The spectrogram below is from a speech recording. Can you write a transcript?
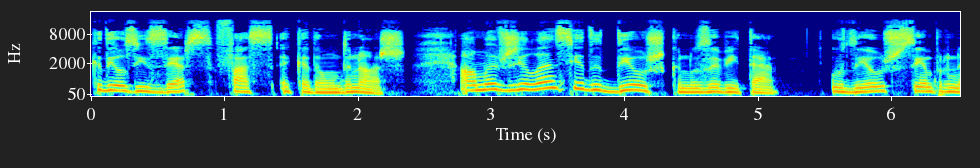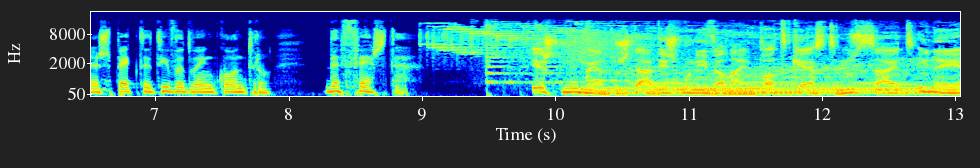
que Deus exerce face a cada um de nós. Há uma vigilância de Deus que nos habita. O Deus sempre na expectativa do encontro, da festa. Este momento está disponível em podcast no site e na app.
